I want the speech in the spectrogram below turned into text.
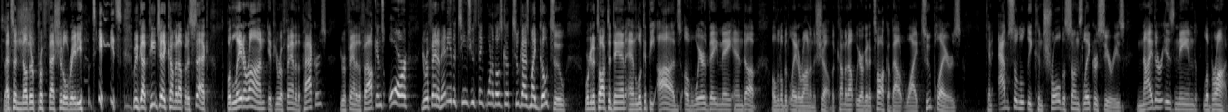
sorry. That's another professional radio tease. We've got PJ coming up in a sec. But later on, if you're a fan of the Packers, you're a fan of the Falcons, or you're a fan of any of the teams you think one of those two guys might go to, we're going to talk to Dan and look at the odds of where they may end up a little bit later on in the show. But coming up, we are going to talk about why two players can absolutely control the Suns Lakers series. Neither is named LeBron.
